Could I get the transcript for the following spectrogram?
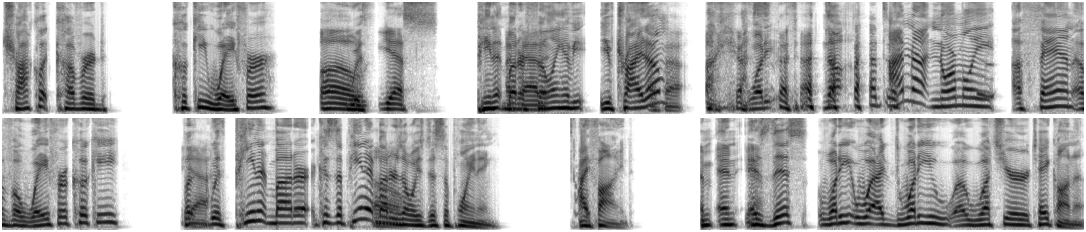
chocolate covered cookie wafer, Oh, With- yes. peanut butter had it. filling. Have you you've tried them? Yes, What do you- I've had- No, I've had to- I'm not normally a fan of a wafer cookie, but Yeah. with peanut butter, because the peanut butter is Oh. always disappointing. I find. And, and Yeah. is this what do you what, what do you uh, what's your take on it?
